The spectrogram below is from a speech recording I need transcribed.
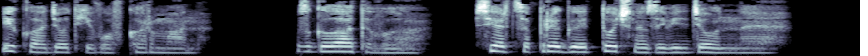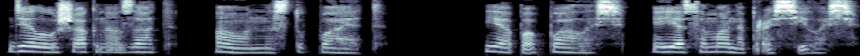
и кладет его в карман. Сглатываю. Сердце прыгает точно заведенное. Делаю шаг назад, а он наступает. Я попалась, и я сама напросилась.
